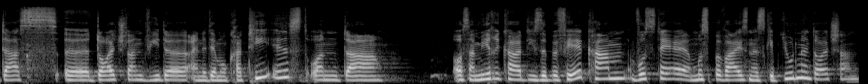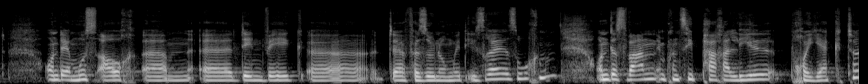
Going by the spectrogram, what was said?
dass äh, Deutschland wieder eine Demokratie ist und da aus Amerika dieser Befehl kam, wusste er, er muss beweisen, es gibt Juden in Deutschland und er muss auch ähm, äh, den Weg äh, der Versöhnung mit Israel suchen. Und das waren im Prinzip Parallelprojekte.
